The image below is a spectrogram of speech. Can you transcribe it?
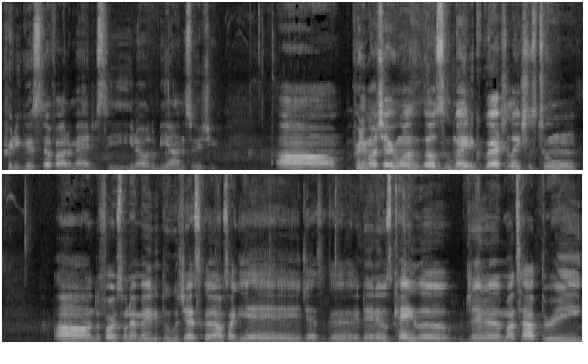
pretty good stuff out of Majesty, you know, to be honest with you. Um, pretty much everyone else who made it, congratulations to them. Um, the first one that made it through was Jessica. I was like, yay, Jessica. Then it was Caleb, Jena, my top three.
